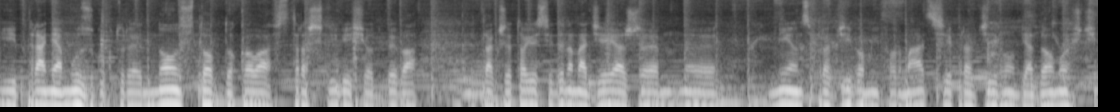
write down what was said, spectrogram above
i prania mózgu, które non-stop dokoła straszliwie się odbywa. Także to jest jedyna nadzieja, że e, mając prawdziwą informację, prawdziwą wiadomość,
